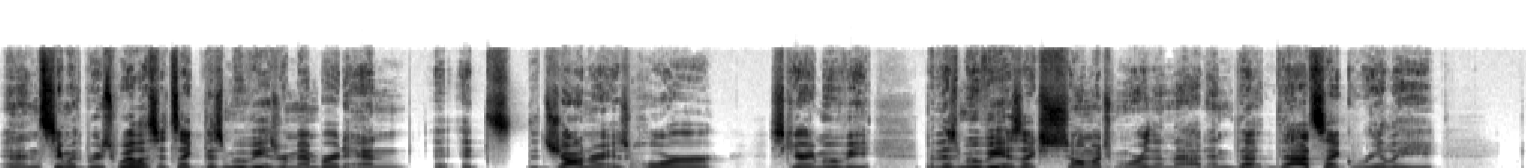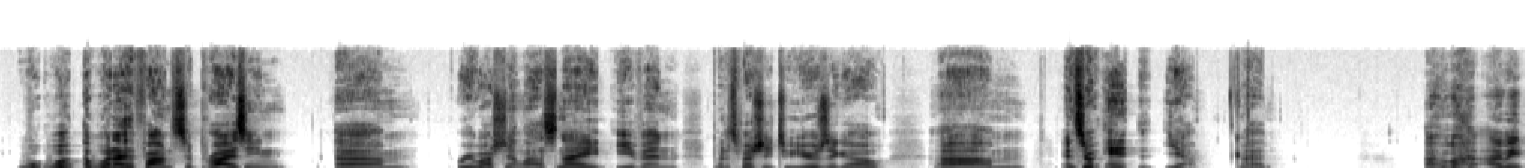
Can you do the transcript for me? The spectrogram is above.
And then same with Bruce Willis. It's like this movie is remembered and it's the genre is horror, scary movie, but this movie is like so much more than that. And that that's like really what what I found surprising um, rewatching it last night, even, but especially two years ago. Um, and so, and, yeah, go ahead. I mean,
